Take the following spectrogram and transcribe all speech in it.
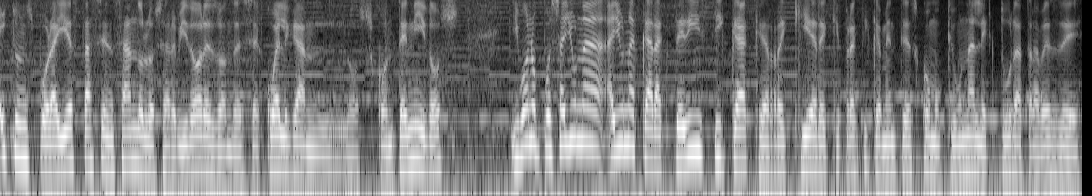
iTunes por ahí está censando los servidores donde se cuelgan los contenidos. Y bueno, pues hay una, hay una característica que requiere, que prácticamente es como que una lectura a través de,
